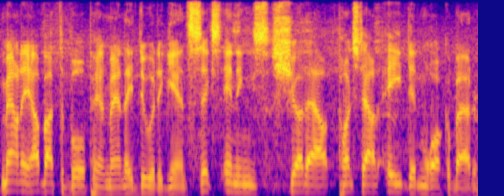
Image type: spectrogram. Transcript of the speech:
Mountie, how about the bullpen, man? They do it again. Six innings, shutout, punched out eight, didn't walk a batter.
